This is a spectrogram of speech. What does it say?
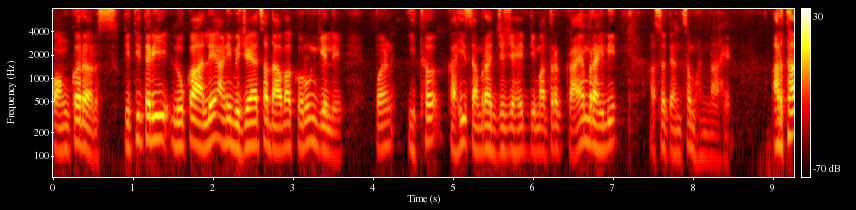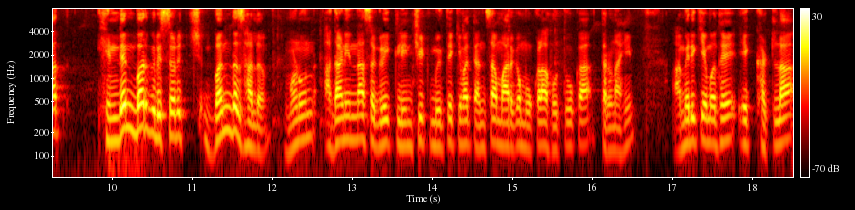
कॉन्करर्स कितीतरी लोक आले आणि विजयाचा दावा करून गेले पण इथं काही साम्राज्य जे आहेत ती मात्र कायम राहिली असं त्यांचं म्हणणं आहे. अर्थात हिंडनबर्ग रिसर्च बंद झालं म्हणून अदाणींना सगळी क्लीन चिट मिळते किंवा त्यांचा मार्ग मोकळा होतो का तर नाही. अमेरिकेमध्ये एक खटला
